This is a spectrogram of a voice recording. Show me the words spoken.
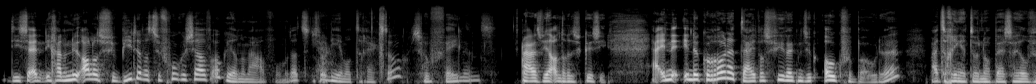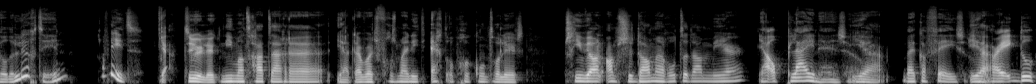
die, zijn, die gaan er nu alles verbieden wat ze vroeger zelf ook heel normaal vonden. Dat is Ja. ook niet helemaal terecht, toch? Zo vervelend. Maar dat is weer een andere discussie. Ja, in, de, in de coronatijd was vuurwerk natuurlijk ook verboden, maar toen ging het toch nog best wel heel veel de lucht in, of niet? Ja, tuurlijk. Niemand gaat daar... eh, ja, daar wordt volgens mij niet echt op gecontroleerd. Misschien wel in Amsterdam en Rotterdam meer. Ja, op pleinen en zo, Ja, bij cafés of Ja. zo. Maar ik bedoel,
